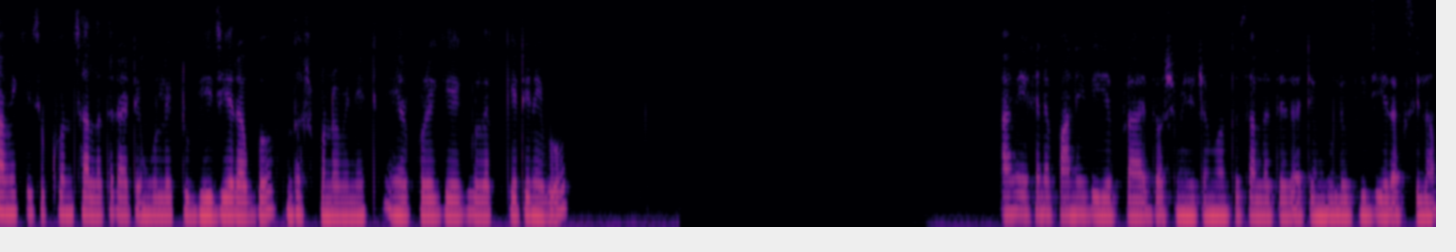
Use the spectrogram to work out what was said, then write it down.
আমি কিছুক্ষণ সালাদের আইটেমগুলো একটু ভিজিয়ে রাখব দশ পনেরো মিনিট। এরপরে গিয়ে এগুলো কেটে নেব। আমি এখানে পানি দিয়ে প্রায় দশ মিনিটের মতো সালাদের আইটেমগুলো ভিজিয়ে রাখছিলাম।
